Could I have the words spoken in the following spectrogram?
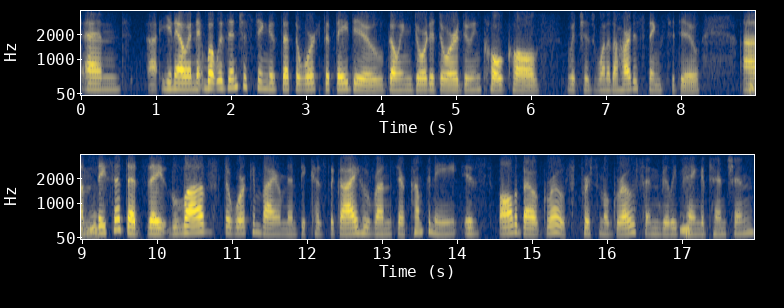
and uh, you know, and what was interesting is that the work that they do, going door to door, doing cold calls, which is one of the hardest things to do. Um, Mhm. They said that they love the work environment because the guy who runs their company is all about growth, personal growth, and really Mhm. paying attention.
